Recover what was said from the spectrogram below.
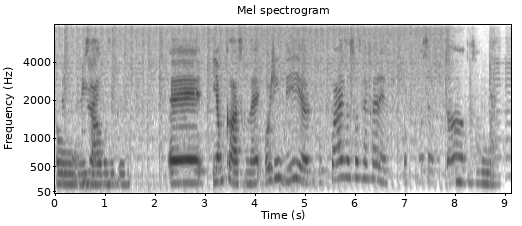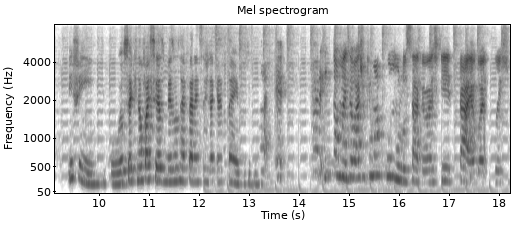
os álbuns e tudo. É, e é um clássico, né? Hoje em dia, tipo, quais as suas referências? Tipo, você é Mutantes, ou... Enfim, tipo, eu sei que não vai ser as mesmas referências daquele tempo. Tipo. Ah, é, cara, então, mas eu acho que é um acúmulo, sabe? Eu acho que, tá, eu gosto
